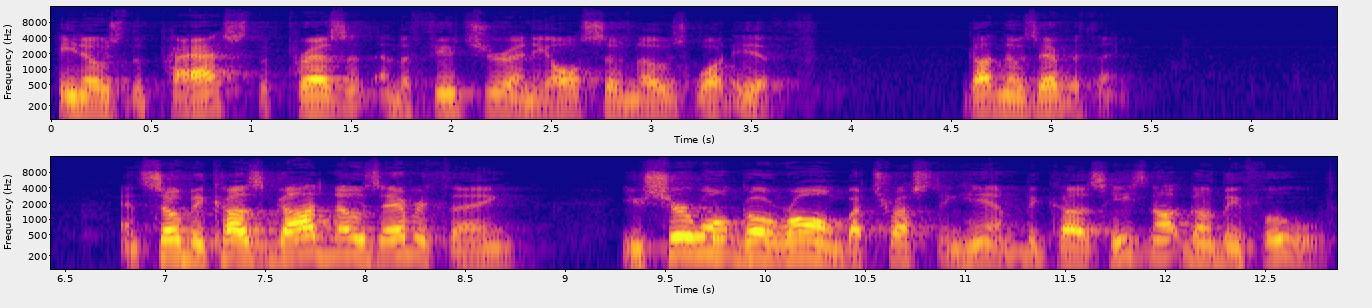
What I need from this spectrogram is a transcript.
He knows the past, the present, and the future, and He also knows what if. God knows everything. And so, because God knows everything, you sure won't go wrong by trusting Him because He's not going to be fooled.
